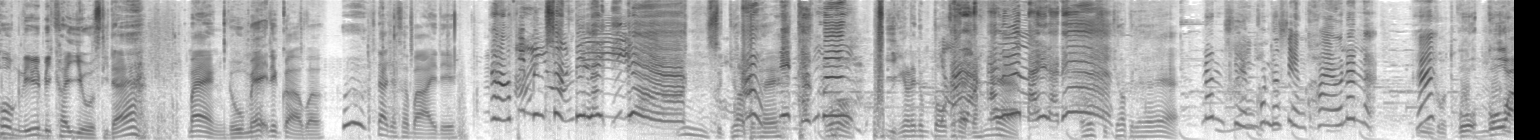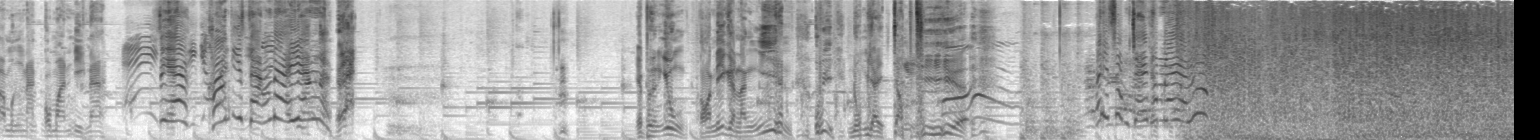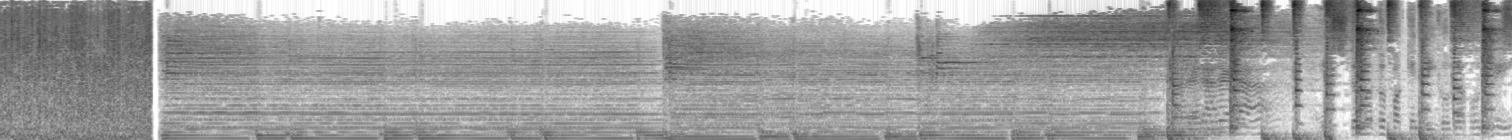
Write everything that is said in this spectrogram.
ห้องนี้ไม่มีใครอยู่สินะ แม่งดูเมะดีกว่าว่ะฮู้น่าจะสบายดีพี่มิงสั่งได้ละเอียดอืมสุดยอดไปเลยนี่ทั้งโอ้ผู้หญิงอะไรนมโตขนาดนั้นเนี่ยไหนล่ะเนี่ยโอ้สุดยอดไปเลยอะนั่นเสียงคนหรือเสียงควายวะนั่นน่ะกูกูว่ามึงหนักกว่ามันอีกนะ เสียของที่สั่งได้ยังอะอย่าเพิ่งยุ่ง ตอนนี้กำลังเงียน อุ้ยนมใหญ่จับทีอะ motherfucking Eagle Double G.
